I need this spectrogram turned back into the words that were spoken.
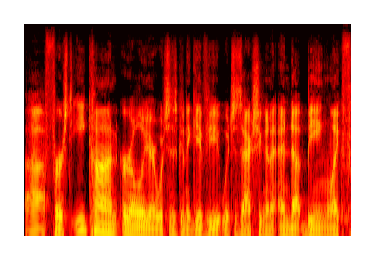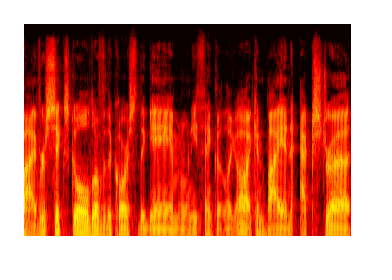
uh, first econ earlier, which is going to give you, which is actually going to end up being like five or six gold over the course of the game. And when you think that, like, oh, I can buy an extra,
